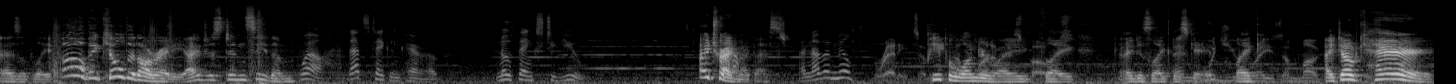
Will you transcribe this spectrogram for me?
as of late. Oh, they killed it already. I just didn't see them. Well, that's taken care of. No thanks to you. I tried my best. Another milk. Ready to meet People wonder blood of his why like I dislike this game. Like raise a mug I don't care.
